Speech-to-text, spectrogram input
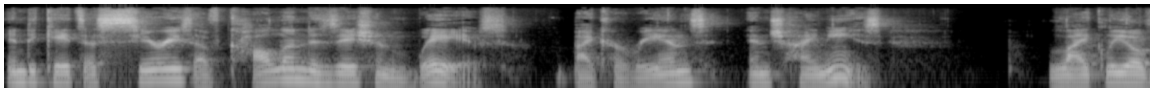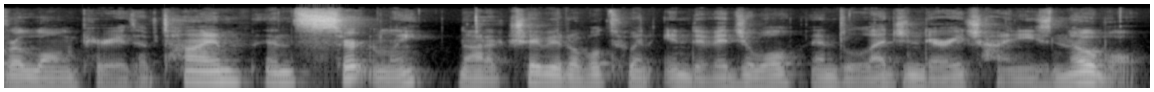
indicates a series of colonization waves by Koreans and Chinese, likely over long periods of time, and certainly not attributable to an individual and legendary Chinese noble.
